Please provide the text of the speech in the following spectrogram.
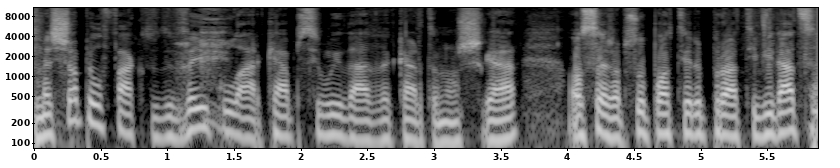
Mas só pelo facto de veicular que há a possibilidade da carta não chegar, ou seja, a pessoa pode ter a proatividade, se,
